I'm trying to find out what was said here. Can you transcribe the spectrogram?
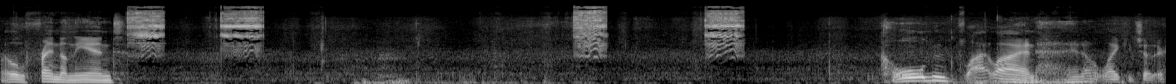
my little friend on the end. Cold and flatline. They don't like each other.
